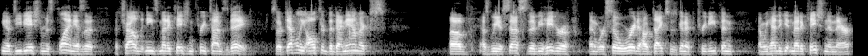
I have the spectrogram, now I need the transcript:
you know, deviation from his plan. He has a, a child that needs medication three times a day. So it definitely altered the dynamics of as we assess the behavior of, and we're so worried how Dykes was going to treat Ethan, and we had to get medication in there.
